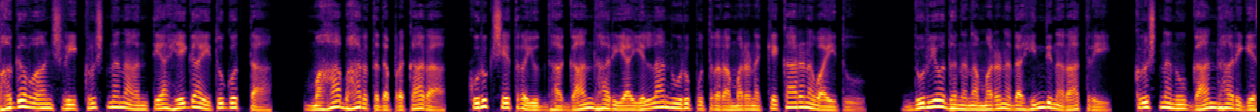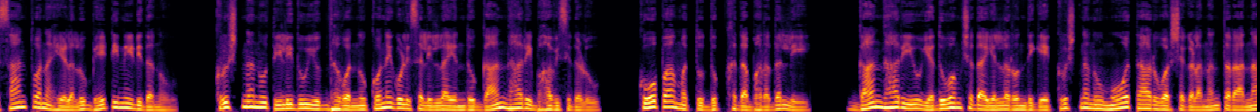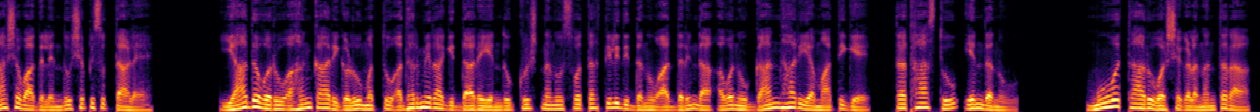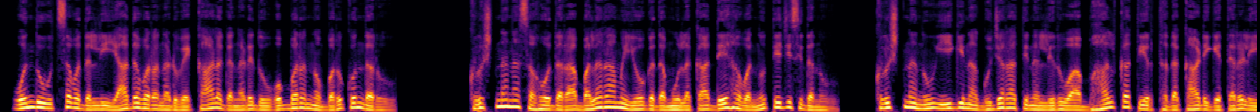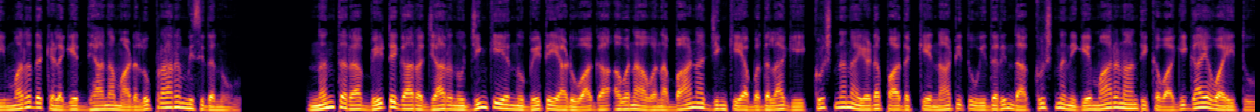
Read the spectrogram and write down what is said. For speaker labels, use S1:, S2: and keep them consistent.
S1: ಭಗವಾನ್ ಶ್ರೀಕೃಷ್ಣನ ಅಂತ್ಯ ಹೇಗಾಯಿತು ಗೊತ್ತಾ? ಮಹಾಭಾರತದ ಪ್ರಕಾರ, ಕುರುಕ್ಷೇತ್ರ ಯುದ್ಧ ಗಾಂಧಾರಿಯ ಎಲ್ಲಾ ನೂರು ಪುತ್ರರ ಮರಣಕ್ಕೆ ಕಾರಣವಾಯಿತು. ದುರ್ಯೋಧನನ ಮರಣದ ಹಿಂದಿನ ರಾತ್ರಿ, ಕೃಷ್ಣನು ಗಾಂಧಾರಿಗೆ ಸಾಂತ್ವನ ಹೇಳಲು ಭೇಟಿ ನೀಡಿದನು. ಕೃಷ್ಣನು ತಿಳಿದು ಯುದ್ಧವನ್ನು ಕೊನೆಗೊಳಿಸಲಿಲ್ಲ ಎಂದು ಗಾಂಧಾರಿ ಭಾವಿಸಿದಳು. ಕೋಪ ಮತ್ತು ದುಃಖದ ಭರದಲ್ಲಿ, ಗಾಂಧಾರಿಯು ಯದುವಂಶದ ಎಲ್ಲರೊಂದಿಗೆ ಕೃಷ್ಣನು ಮೂವತ್ತಾರು ವರ್ಷಗಳ ನಂತರ ನಾಶವಾಗಲೆಂದು ಶಪಿಸುತ್ತಾಳೆ. ಯಾದವರು ಅಹಂಕಾರಿಗಳು ಮತ್ತು ಅಧರ್ಮಿರಾಗಿದ್ದಾರೆ ಎಂದು ಕೃಷ್ಣನು ಸ್ವತಃ ತಿಳಿದಿದ್ದನು, ಆದ್ದರಿಂದ ಅವನು ಗಾಂಧಾರಿಯ ಮಾತಿಗೆ, ತಥಾಸ್ತು ಎಂದನು. ಮೂವತ್ತಾರು ವರ್ಷಗಳ ನಂತರ, ಒಂದು ಉತ್ಸವದಲ್ಲಿ ಯಾದವರ ನಡುವೆ ಕಾಳಗ ನಡೆದು ಒಬ್ಬರನ್ನೊಬ್ಬರು ಕೊಂದರು. ಕೃಷ್ಣನ ಸಹೋದರ ಬಲರಾಮ ಯೋಗದ ಮೂಲಕ ದೇಹವನ್ನು ತ್ಯಜಿಸಿದನು. ಕೃಷ್ಣನು ಈಗಿನ ಗುಜರಾತಿನಲ್ಲಿರುವ ಭಾಲ್ಕ ತೀರ್ಥದ ಕಾಡಿಗೆ ತೆರಳಿ ಮರದ ಕೆಳಗೆ ಧ್ಯಾನ ಮಾಡಲು ಪ್ರಾರಂಭಿಸಿದನು. ನಂತರ ಬೇಟೆಗಾರ ಜಾರನು ಜಿಂಕೆಯನ್ನು ಬೇಟೆಯಾಡುವಾಗ ಅವನ ಅವನ ಬಾಣ ಜಿಂಕೆಯ ಬದಲಾಗಿ ಕೃಷ್ಣನ ಎಡಪಾದಕ್ಕೆ ನಾಟಿತು. ಇದರಿಂದ ಕೃಷ್ಣನಿಗೆ ಮಾರಣಾಂತಿಕವಾಗಿ ಗಾಯವಾಯಿತು.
